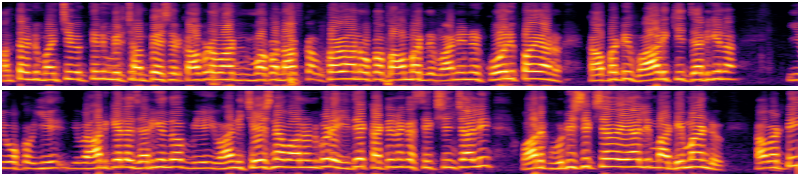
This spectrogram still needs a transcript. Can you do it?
అంతటి మంచి వ్యక్తిని మీరు చంపేశారు. కాబట్టి వాడు మాకు నాకు ఒకగాను ఒక బామ్మర్ది వాడిని నేను కోల్పోయాను. కాబట్టి వాడికి జరిగిన ఈ ఒక వాడికి ఎలా జరిగిందో వాడిని చేసిన వాళ్ళని కూడా ఇదే కఠినంగా శిక్షించాలి. వారికి ఉరి శిక్ష వేయాలి మా డిమాండ్. కాబట్టి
